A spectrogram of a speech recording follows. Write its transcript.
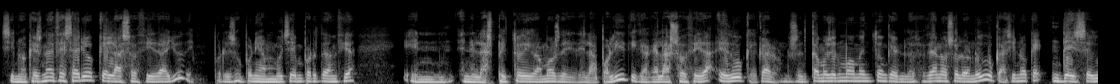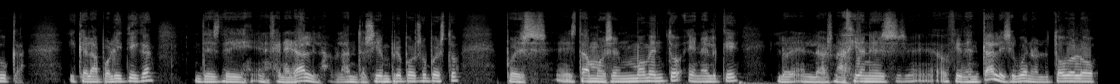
sino que es necesario que la sociedad ayude. Por eso ponían mucha importancia en, el aspecto, digamos, de, la política, que la sociedad eduque. Claro, nos estamos en un momento en que la sociedad no solo no educa, sino que deseduca. Y que la política, desde en general, hablando siempre, por supuesto, pues estamos en un momento en el que en las naciones eh, occidentales y bueno, todo lo,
